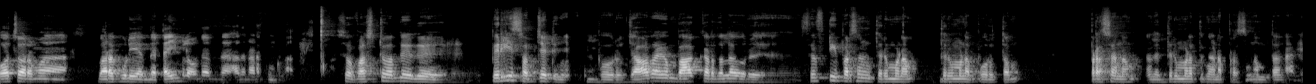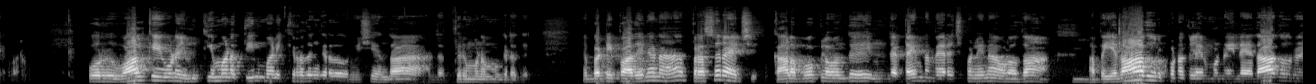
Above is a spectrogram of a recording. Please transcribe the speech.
கோச்சாரமா வரக்கூடிய அந்த டைம்ல வந்து அந்த அது நடக்குங்களா? ஸோ ஃபர்ஸ்ட் வந்து இது பெரிய சப்ஜெக்ட்டுங்க இப்போ ஒரு ஜாதகம் பார்க்கறதுல ஒரு ஃபிஃப்டி பர்சன்ட் திருமணம் திருமண பொருத்தம் பிரசனம் அந்த திருமணத்துக்கான பிரசனம் தான் நிறைய வரும். ஒரு வாழ்க்கையோட முக்கியமான தீர்மானிக்கிறதுங்கிறது ஒரு விஷயம்தான் அந்த திருமணம்ங்கிறது. பட் இப்போ அது என்னன்னா ப்ரெஷர் ஆயிடுச்சு. காலப்போக்கில் வந்து இந்த டைம்ல மேரேஜ் பண்ணினா அவ்வளவுதான். ம். அப்ப ஏதாவது ஒரு பொண்ணை கல்யாணம் பண்ணணும் இல்லை ஏதாவது ஒரு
